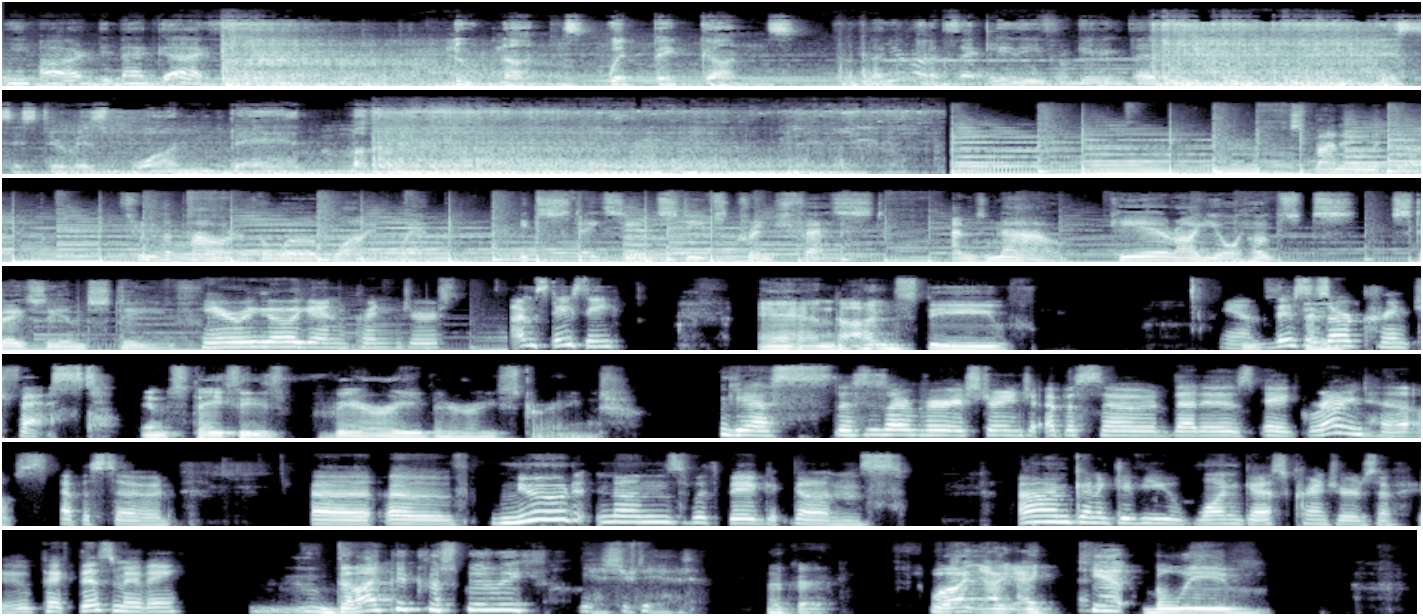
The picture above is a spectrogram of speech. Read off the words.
We are the bad guys. Nude nuns with big guns. Now, you're not exactly the forgiving type. This sister is one bad mother. Spanning the globe through the power of the World Wide Web. It's Stacye and Steve's Cringe Fest. And now, here are your hosts, Stacye and Steve. Here we go again, cringers. I'm Stacye, And I'm Steve. and this is our cringe fest. And Stacye's very, very strange. Yes, this is our very strange episode that is a grindhouse episode uh, of nude nuns with big guns. I'm gonna give you one guess, cringers, of who picked this movie. Did I pick this movie? Yes, you did. Okay. Well, I, I, I can't believe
